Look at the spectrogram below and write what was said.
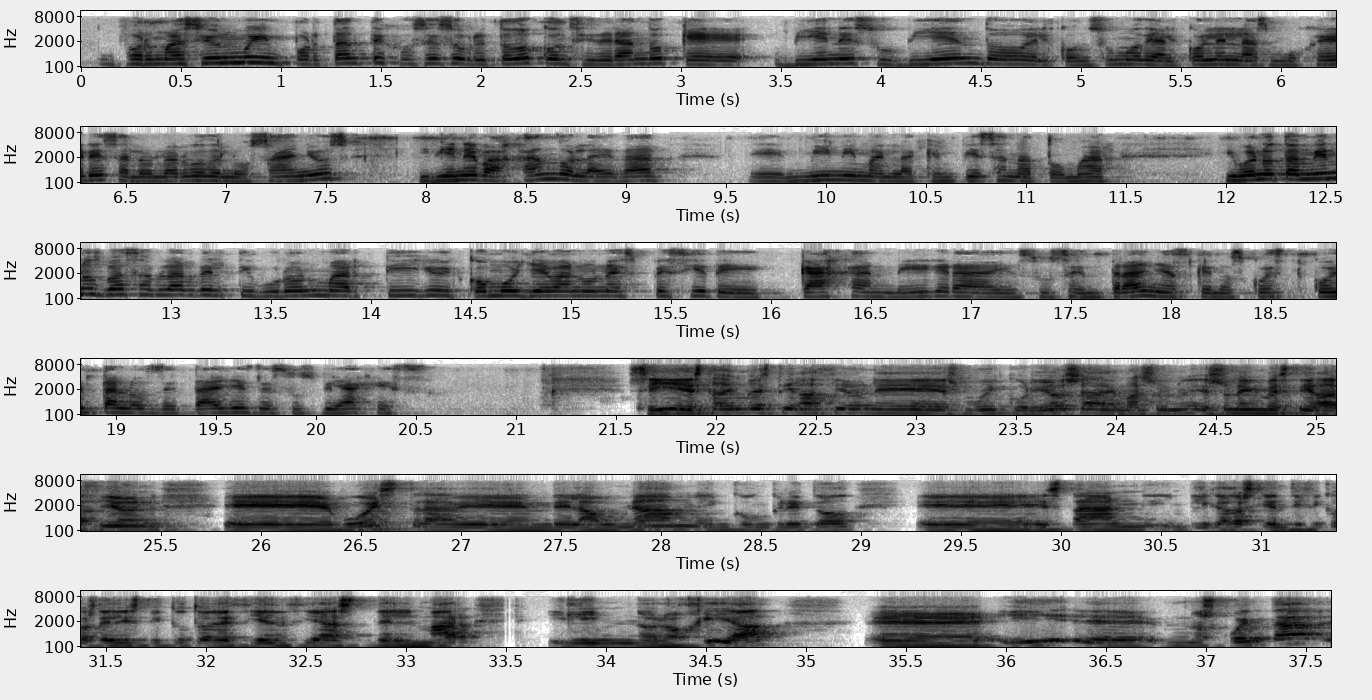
Información muy importante, José, sobre todo considerando que viene subiendo el consumo de alcohol en las mujeres a lo largo de los años y viene bajando la edad mínima en la que empiezan a tomar. Y bueno, también nos vas a hablar del tiburón martillo y cómo llevan una especie de caja negra en sus entrañas que nos cuenta los detalles de sus viajes. Sí, esta investigación es muy curiosa, además es una investigación eh, vuestra de, la UNAM, en concreto eh, están implicados científicos del Instituto de Ciencias del Mar y Limnología, eh, y nos cuenta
